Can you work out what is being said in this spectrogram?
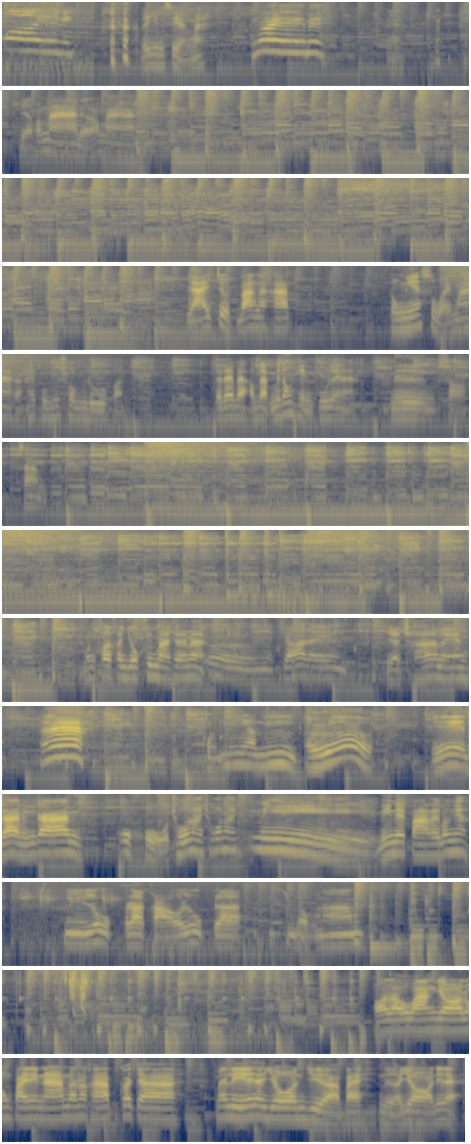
ไม่นี่ได้ยินเสียงไหมไม่มีเนี่ยเดี๋ยวก็มาเดี๋ยวก็มาย้ายจุดบ้างนะครับ ตรงเนี้ยสวยมากอะให้คุณผู้ชมดูก่อน จะได้แบบเอาแบบไม่ต้องเห็นพูดเลยนะหนึ่งสองสามมันค่อยๆยกขึ้นมาใช่ไหมแม่ เอออย่าช้าแรงอย่าช้าแรงอะคนนี้มี เออ นี่ได้เหมือนกัน โอ้โห โชว์หน่อย โชว์หน่อย นี่ นี่ในปลาอะไรบ้างเนี่ย มีลูกปลาเก๋าลูกปลาดอกน้ พอเราวางยอลงไปในน้ำแล้วนะครับ ก็จะแม่ลีก็จะโยนเหยื่อไปเหนือยอนี่แหละ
